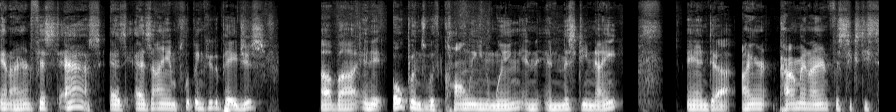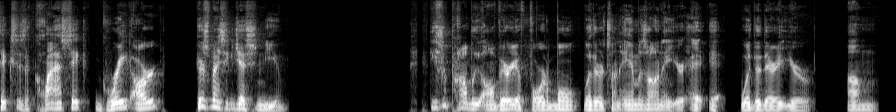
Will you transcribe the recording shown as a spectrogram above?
and Iron Fist's ass as as I am flipping through the pages of uh, and it opens with Colleen Wing and, and Misty Knight and uh, Iron Power Man Iron Fist 66 is a classic, great art. Here's my suggestion to you. These are probably all very affordable, whether it's on Amazon, at your, at, at, whether they're at your um,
